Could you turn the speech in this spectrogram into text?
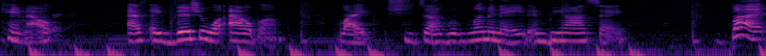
came out as a visual album, like she's done with Lemonade and Beyonce. But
